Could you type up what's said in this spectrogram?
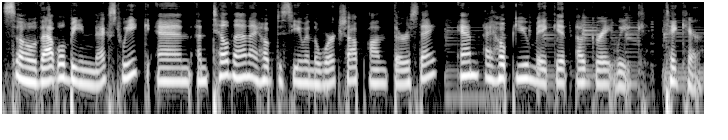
So that will be next week. And until then, I hope to see you in the workshop on Thursday. And I hope you make it a great week. Take care.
